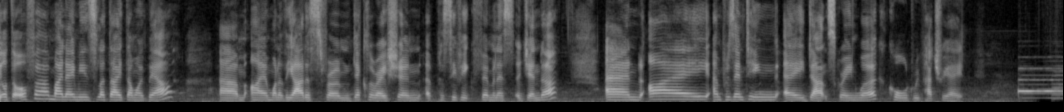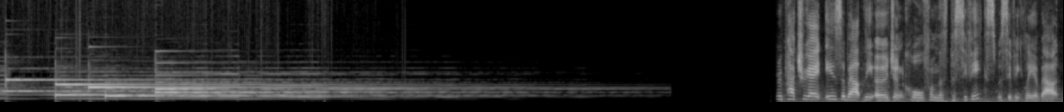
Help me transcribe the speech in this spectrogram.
Ofa, my name is Latai Taumoepeau. Um, I am one of the artists from Declaration a Pacific Feminist Agenda, and I am presenting a dance screen work called Repatriate. Repatriate is about the urgent call from the Pacific, specifically about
